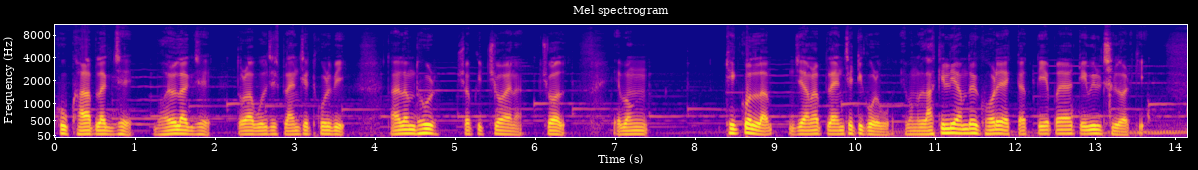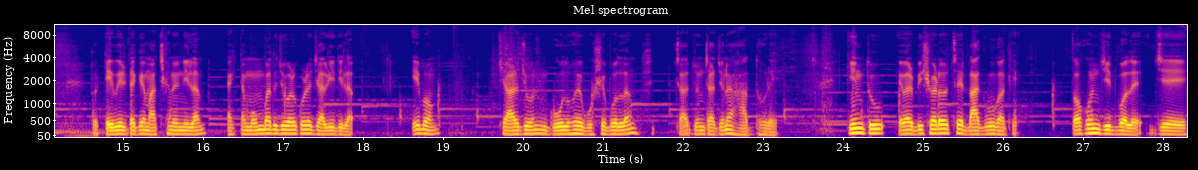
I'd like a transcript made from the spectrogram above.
খুব খারাপ লাগছে, ভয়ও লাগছে। তোরা বলছিস প্ল্যান চেট করবি? তাহলে ধুর সব কিচ্ছু হয় না। চল। এবং ঠিক করলাম যে আমরা প্ল্যান চেটই করব এবং লাকিলি আমাদের ঘরে একটা টেপায়া টেবিল ছিল আর কি। তো টেবিলটাকে মাঝখানে নিলাম, একটা মোমবাতি জোগাড় করে জ্বালিয়ে দিলাম এবং চারজন গোল হয়ে বসে পড়লাম, চারজন চারজনের হাত ধরে। কিন্তু এবার বিষয়টা হচ্ছে ডাকবো কাকে তখন জিৎ বলে যে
